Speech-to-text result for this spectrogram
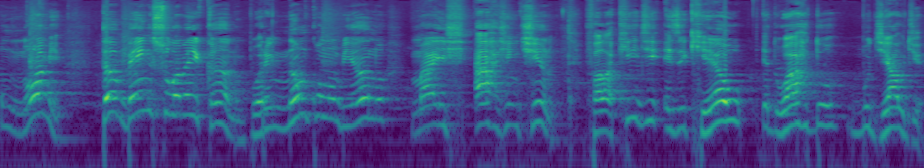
Um nome também sul-americano, porém não colombiano, mas argentino. Fala aqui de Ezequiel Eduardo Budialdi,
